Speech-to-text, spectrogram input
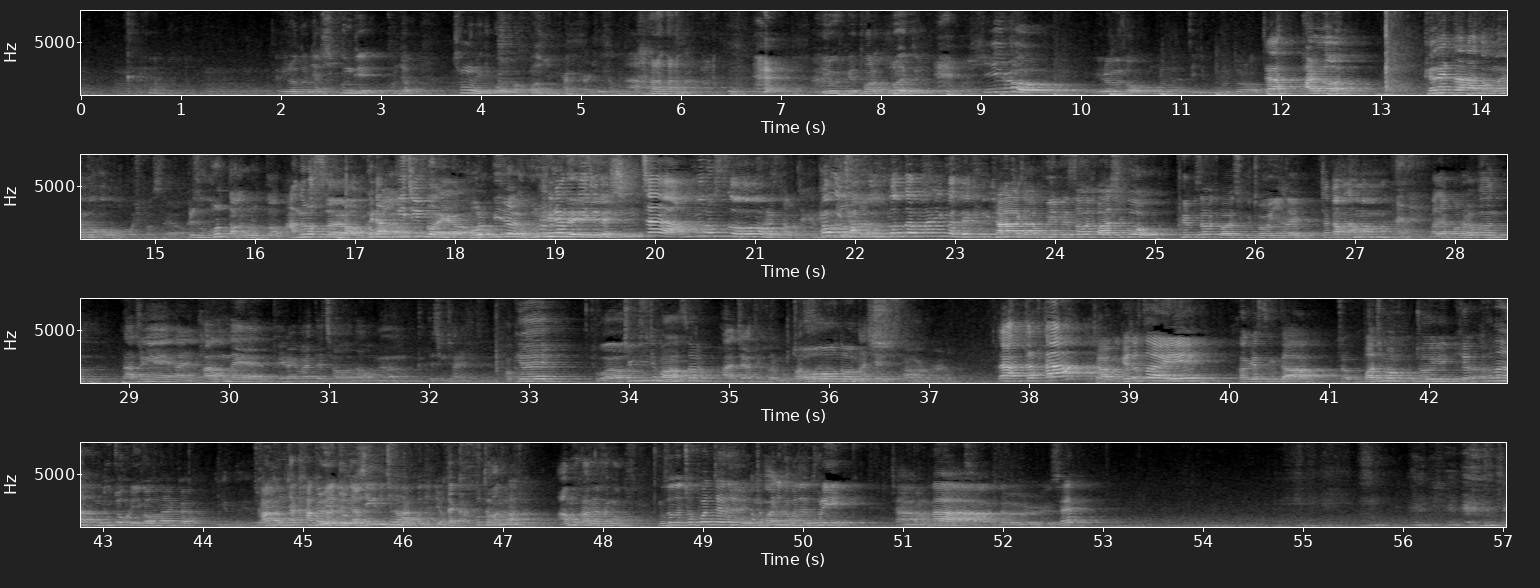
음, 이러더니 한 10분 뒤에 혼자 창문에 이렇게 머리 박고 이 감각이 있나 이러고 있길래 도환아 울어했더니 아, 싫어 이러면서 어머니한테 이제 울더라고 자 반론. 그날따라 너무 햄버거 먹고 싶었어요. 그래서 울었다 안 울었다 안 울었어요. 그냥 삐진 거예요. 뭘 삐져요 울었는데 그냥 삐지네. 진짜야 안 울었어. 그래서 갑자기 형이 햄버거 자꾸 사왔어요. 울었다고 하니까 내가 그냥 자, 자, VF 싸우지 마시고, VF 싸우지 마시고, 저희 이제 이제 잠깐만 한 번만. 맞아 여러분 나중에 아니 다음에 V LIVE 할 때 저 나오면 그때 칭찬해 주세요. 오케이 좋아요. 지금 진짜 많았어요. 아 제가 댓글 못 봤어요. 저도 다시. 아 그래. 자 갈까? 자, 그럼 타임 가겠습니다. 저 마지막 저희 키- 하나 공통적으로 이거 하나 할까요? 이게 뭐예요? 각 일단 각을 저희 좀 만들자. 시그니처가 각. 있거든요. 일단 각부터 만들자. 아무 각은 상관없어. 우선은 첫 번째는 첫 번째 두 번째는 토리. 자, 하나, 둘, 셋.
